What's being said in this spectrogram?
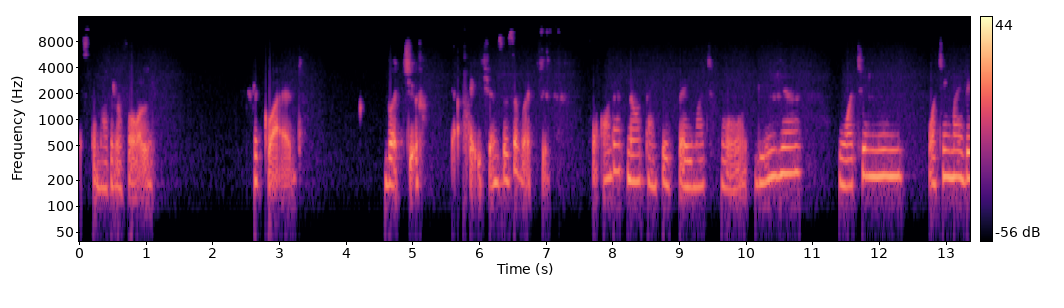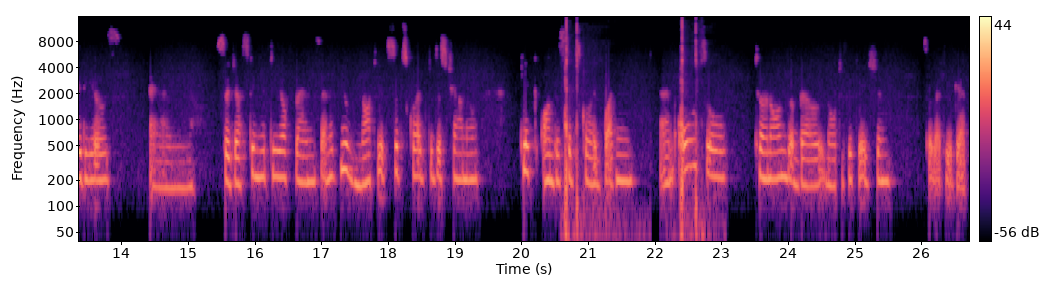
is the mother of all required virtue. Yeah, patience is a virtue. So, on that note, thank you very much for being here, watching me, watching my videos, and suggesting it to your friends. And if you've not yet subscribed to this channel, click on the subscribe button and also turn on the bell notification so that you get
